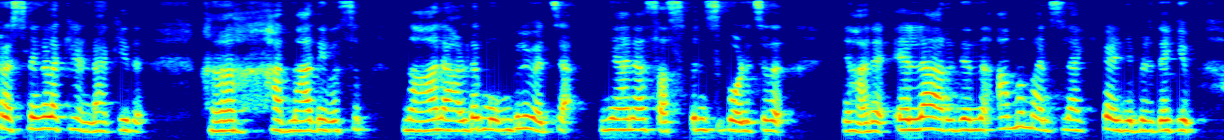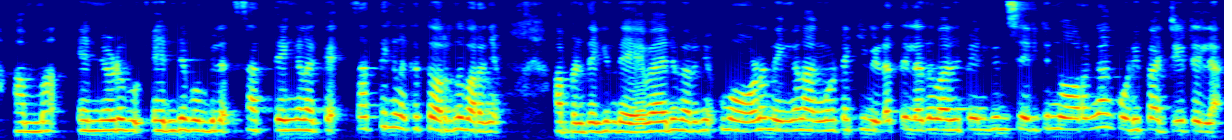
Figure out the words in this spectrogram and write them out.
പ്രശ്നങ്ങളൊക്കെ ഉണ്ടാക്കിയത്. അന്ന് ആ ദിവസം നാലാളുടെ മുമ്പിൽ വെച്ച ഞാൻ ആ സസ്പെൻസ് പൊളിച്ചത്. ഞാൻ എല്ലാം അറിഞ്ഞെന്ന് അമ്മ മനസ്സിലാക്കി കഴിഞ്ഞപ്പോഴത്തേക്കും അമ്മ എന്നോട് എന്റെ മുമ്പിൽ സത്യങ്ങളൊക്കെ സത്യങ്ങളൊക്കെ തുറന്നു പറഞ്ഞു. അപ്പോഴത്തേക്കും ദേവാന് പറഞ്ഞു മോളെ നിങ്ങൾ അങ്ങോട്ടേക്ക് വിടത്തില്ലെന്ന് പറഞ്ഞപ്പോൾ എനിക്കൊന്ന് ശരിക്കും ഉറങ്ങാൻ കൂടി പറ്റിയിട്ടില്ല.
